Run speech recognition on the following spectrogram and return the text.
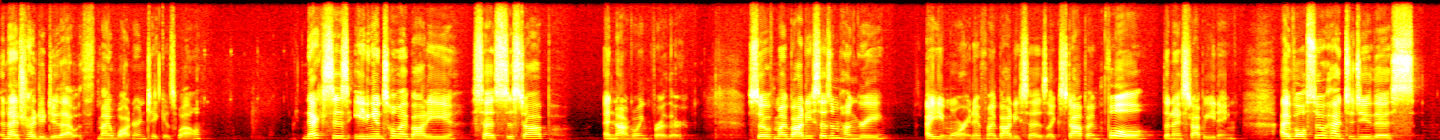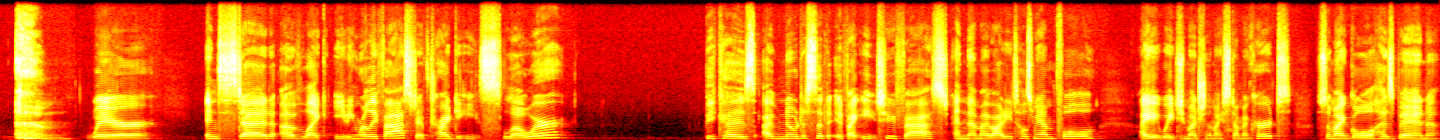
And I try to do that with my water intake as well. Next is eating until my body says to stop and not going further. So if my body says I'm hungry, I eat more. And if my body says like stop, I'm full, then I stop eating. I've also had to do this where instead of like eating really fast, I've tried to eat slower because I've noticed that if I eat too fast and then my body tells me I'm full, I ate way too much and then my stomach hurts. So my goal has been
